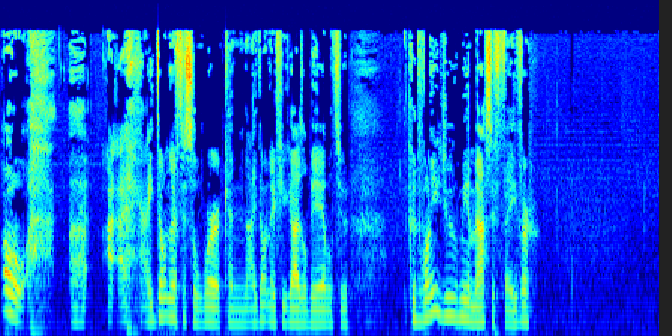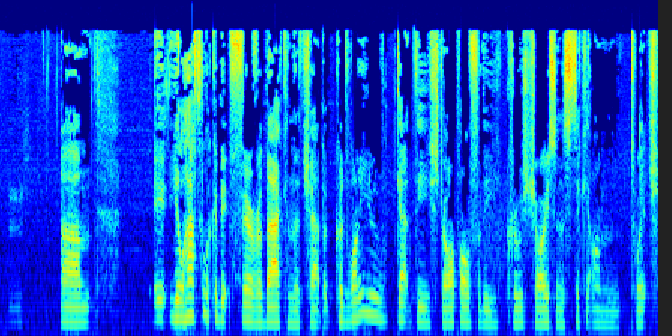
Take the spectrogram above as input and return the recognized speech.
Oh, uh, I, I I don't know if this will work, and I don't know if you guys will be able to. Could one of you do me a massive favor? Um, it, you'll have to look a bit further back in the chat, but could one of you get the straw poll for the cruise choice and stick it on Twitch?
